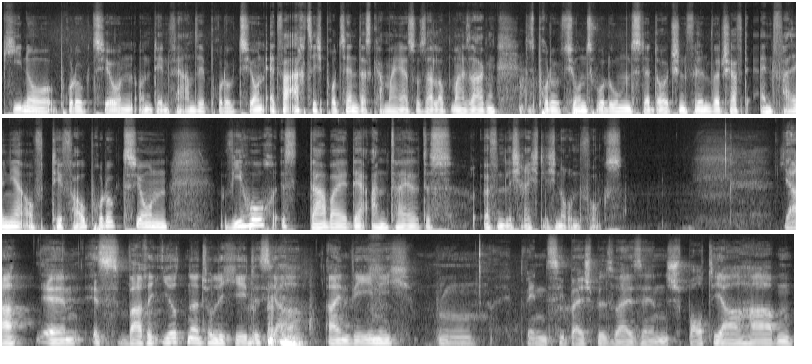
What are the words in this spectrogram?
Kinoproduktionen und den Fernsehproduktionen. Etwa 80 Prozent, das kann man ja so salopp mal sagen, des Produktionsvolumens der deutschen Filmwirtschaft entfallen ja auf TV-Produktionen. Wie hoch ist dabei der Anteil des öffentlich-rechtlichen Rundfunks? Ja, äh, es variiert natürlich jedes Jahr ein wenig. Wenn Sie beispielsweise ein Sportjahr haben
